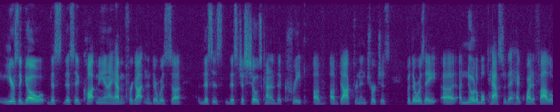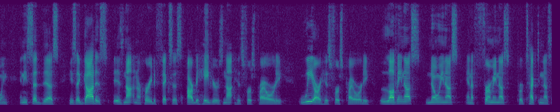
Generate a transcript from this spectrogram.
years ago, this this had caught me, and I haven't forgotten that there was. Uh, this is this just shows kind of the creep of, of doctrine in churches. But there was a uh, a notable pastor that had quite a following, and he said this. He said, "God is is not in a hurry to fix us. Our behavior is not His first priority. We are His first priority. Loving us, knowing us, and affirming us, protecting us.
